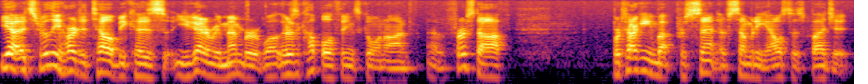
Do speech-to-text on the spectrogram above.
Yeah, it's really hard to tell because you got to remember. Well, there's a couple of things going on. Uh, first off, we're talking about percent of somebody else's budget,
